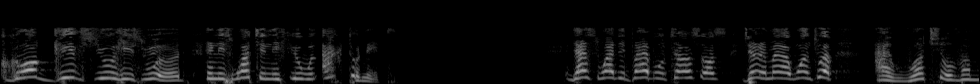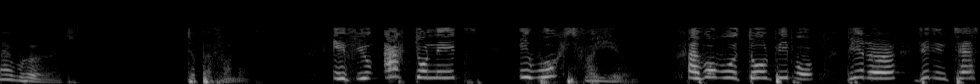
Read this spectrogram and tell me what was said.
God gives you His word and He's watching if you will act on it. That's why the Bible tells us, Jeremiah 1:12, I watch over my words to perform it. If you act on it, it works for you. I've always told people, Peter didn't test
